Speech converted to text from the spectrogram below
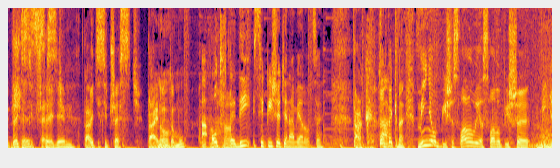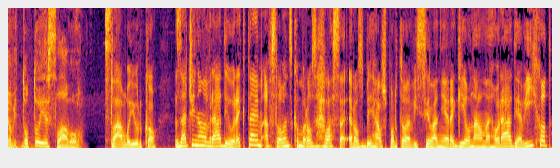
2006. 7, tak. 2006. Dajme No. tomu. A odvtedy si píšete na Vianoce. Tak. To je pekné. Miňo píše Slavovi a Slavo píše Miňovi. Toto je Slavo. Slávo Jurko. Začínal v rádiu Rectime a v slovenskom rozhlase rozbiehal športové vysielanie regionálneho rádia Východ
